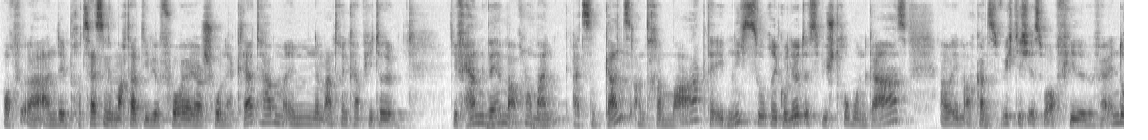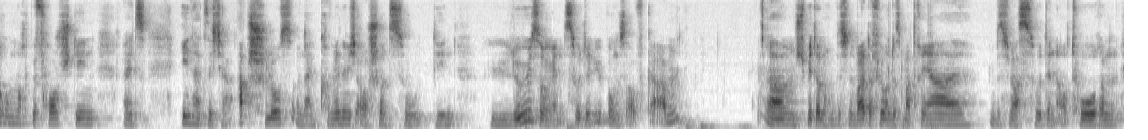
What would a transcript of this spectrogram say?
auch äh, an den Prozessen gemacht hat, die wir vorher ja schon erklärt haben in einem anderen Kapitel die Fernwärme auch nochmal als ein ganz anderer Markt, der eben nicht so reguliert ist wie Strom und Gas, aber eben auch ganz wichtig ist, wo auch viele Veränderungen noch bevorstehen als inhaltlicher Abschluss. Und dann kommen wir nämlich auch schon zu den Lösungen, zu den Übungsaufgaben. Ähm, später noch ein bisschen weiterführendes Material, ein bisschen was zu den Autoren,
